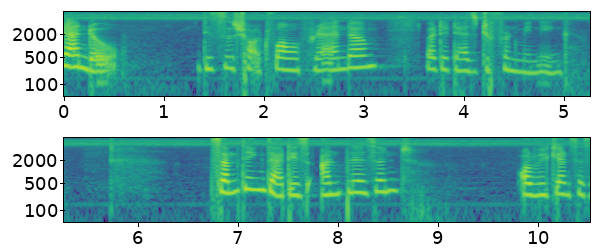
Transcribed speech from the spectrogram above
Rando. this is a short form of random, but it has different meaning. Something that is unpleasant, or we can say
